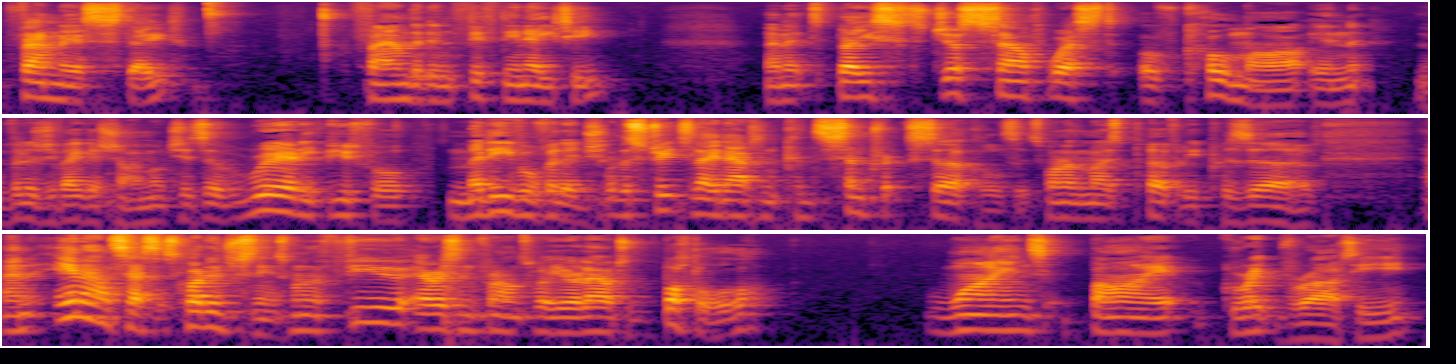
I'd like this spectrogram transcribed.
family estate, founded in 1580. And it's based just southwest of Colmar in the village of Eguisheim, which is a really beautiful medieval village with the streets laid out in concentric circles. It's one of the most perfectly preserved. And in Alsace, it's quite interesting. It's one of the few areas in France where you're allowed to bottle wines by grape variety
